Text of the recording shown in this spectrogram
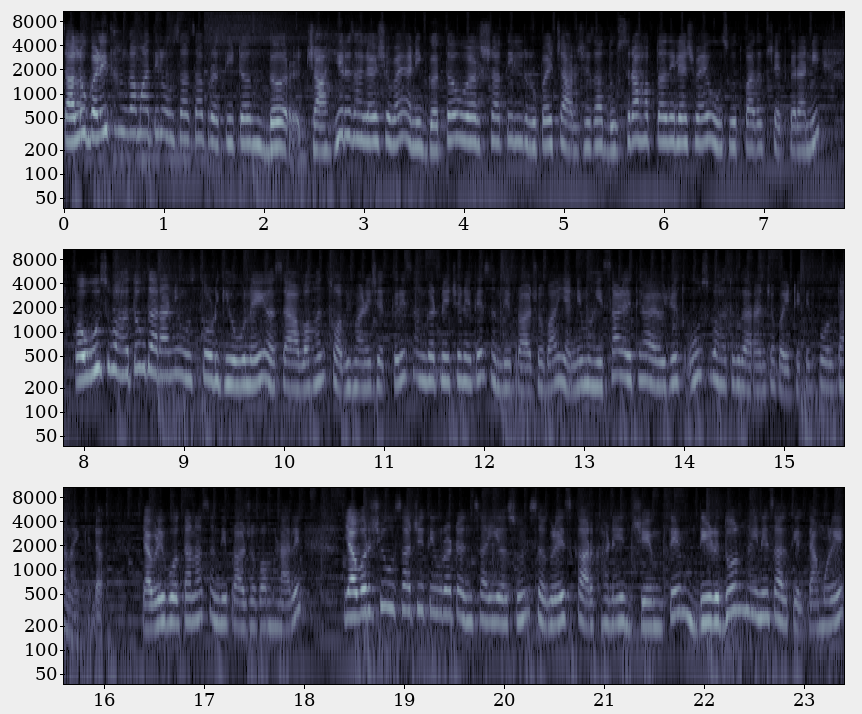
चालू गळीत हंगामातील ऊसाचा प्रतिटन दर जाहीर झाल्याशिवाय आणि गत वर्षातील रुपये चारशेचा दुसरा हप्ता दिल्याशिवाय ऊस उत्पादक शेतकऱ्यांनी व ऊस वाहतूकदारांनी ऊसतोड घेऊ नये असे आवाहन स्वाभिमानी शेतकरी संघटनेचे नेते संदीप राजोबा यांनी म्हैसाळ येथे आयोजित ऊस वाहतूकदारांच्या बैठकीत बोलताना केलं. यावेळी बोलताना संदीप राजोबा म्हणाले यावर्षी ऊसाची तीव्र टंचाई असून सगळेच कारखाने जेमतेम दीड दोन महिने चालतील त्यामुळे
